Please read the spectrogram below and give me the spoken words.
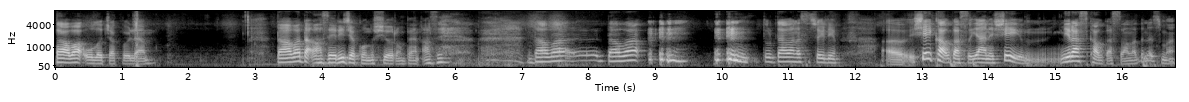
dava olacak böyle. Dava da Azerice konuşuyorum ben. Azer dava dava dur dava nasıl söyleyeyim? Ee, şey kavgası yani şey miras kavgası anladınız mı?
